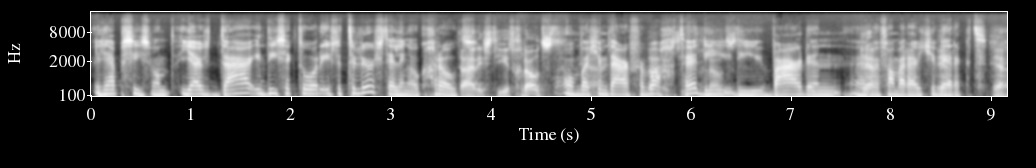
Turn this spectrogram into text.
Ja, precies. Want juist daar in die sectoren is de teleurstelling ook groot. Daar is die het grootst. Omdat Ja, je hem daar verwacht, die hè? Die, die waarden eh, Ja. van waaruit je Ja. werkt. Ja.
